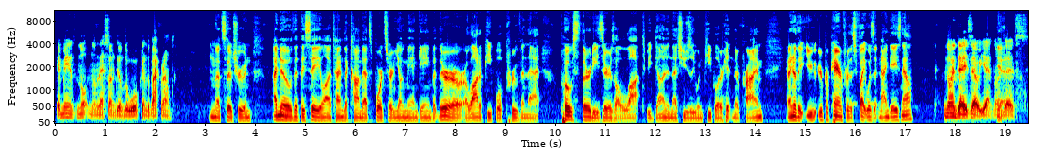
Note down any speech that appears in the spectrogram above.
it means nothing unless I'm doing the work in the background. And that's so true. And I know that they say a lot of times that combat sports are a young man game, but there are a lot of people proven that post 30s there's a lot to be done, and that's usually when people are hitting their prime. I know that you, are preparing for this fight. Was it nine days now? Nine days out, yeah, nine yeah. days.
